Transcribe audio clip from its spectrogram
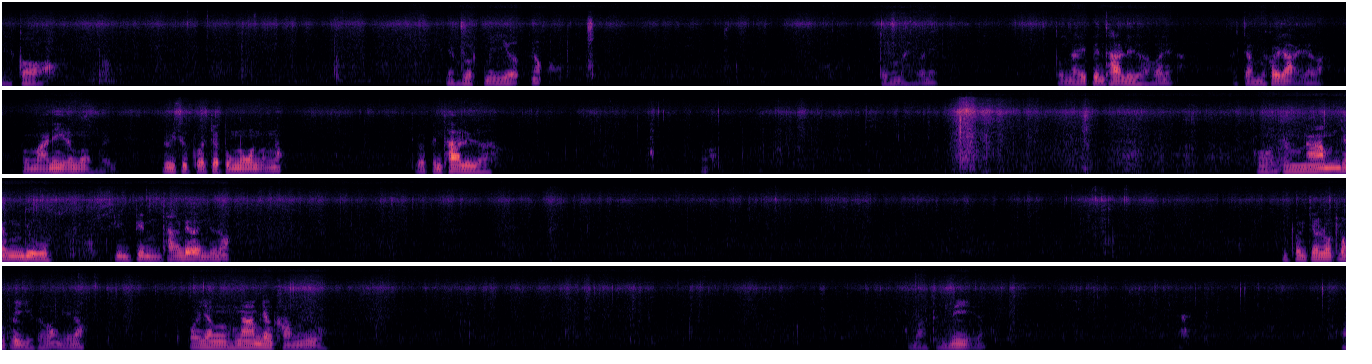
นี่ก็ ยังรถไม่เยอะเนาะตรงไหนวะเนี่ย ตรงไหนเป็นท่าเรือวะเนี่ยจำไม่ค่อยได้แล้วอะลงมานี่แล้วงงเลยรู้สึกว่าจะตรงโน้นมั้งเนาะที่ว่าเป็นท่าเรือ ก็ยังน้ำยังอยู่ปิ่มปิมทางเดินอยู่เนาะมันเพิ่งจะลดลงไปอีกแล้วนี่เนาะเพราะยังน้ำยังขังอยู่มาถึงนี่แล้ว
